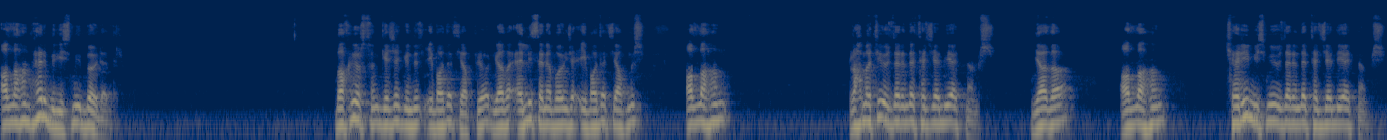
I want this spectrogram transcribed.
Allah'ın her bir ismi böyledir. Bakıyorsun gece gündüz ibadet yapıyor ya da 50 sene boyunca ibadet yapmış. Allah'ın rahmeti üzerinde tecelli etmemiş. Ya da Allah'ın Kerim ismi üzerinde tecelli etmemiş.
